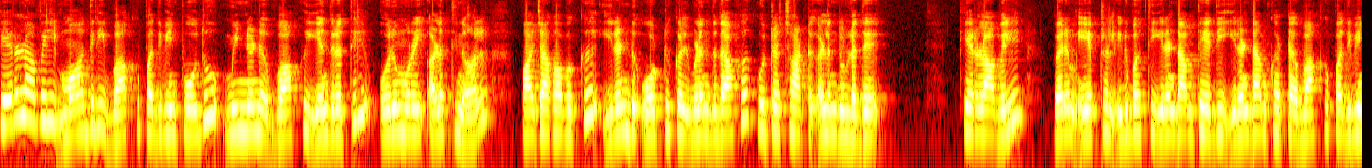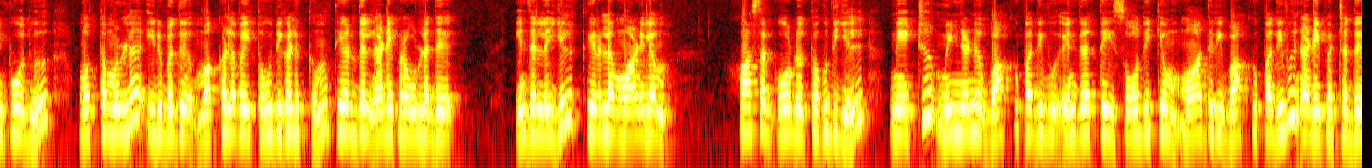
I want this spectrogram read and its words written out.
கேரளாவில் மாதிரி வாக்குப்பதிவின் போது மின்னணு வாக்கு இயந்திரத்தில் ஒருமுறை அழுத்தினால் பாஜகவுக்கு இரண்டு ஓட்டுகள் விழுந்ததாக குற்றச்சாட்டு எழுந்துள்ளது. கேரளாவில் வரும் ஏப்ரல் இருபத்தி இரண்டாம் தேதி இரண்டாம் கட்ட வாக்குப்பதிவின் போது மொத்தமுள்ள இருபது மக்களவை தொகுதிகளுக்கும் தேர்தல் நடைபெறவுள்ளது. இந்த நிலையில் கேரள மாநிலம் காசர்கோடு தொகுதியில் நேற்று மின்னணு வாக்குப்பதிவு எந்திரத்தை சோதிக்கும் மாதிரி வாக்குப்பதிவு நடைபெற்றது.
